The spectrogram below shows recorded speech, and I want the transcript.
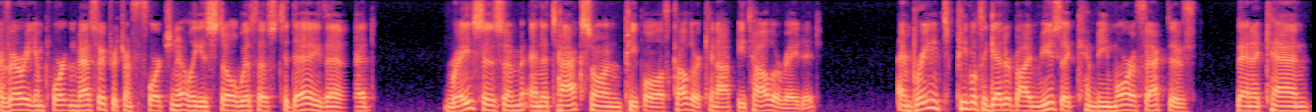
a very important message, which unfortunately is still with us today, that racism and attacks on people of color cannot be tolerated. And bringing people together by music can be more effective than it can.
